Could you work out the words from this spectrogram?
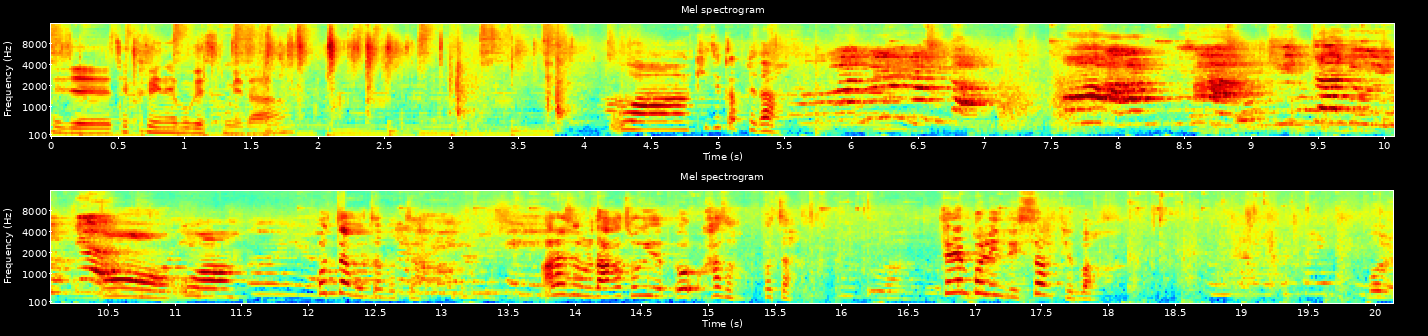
제 체크인 해보겠습니다. 우와, 키즈 카페다. 어, 우와. 벗자, 벗자, 벗자. 알았어, 우리 나가 저기 어, 가서 벗자. 트램펄린도 있어? 대박. 여기에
